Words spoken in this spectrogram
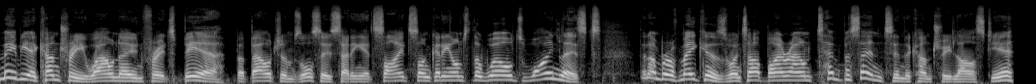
may be a country well known for its beer, but Belgium's also setting its sights on getting onto the world's wine lists. The number of makers went up by around 10% in the country last year,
